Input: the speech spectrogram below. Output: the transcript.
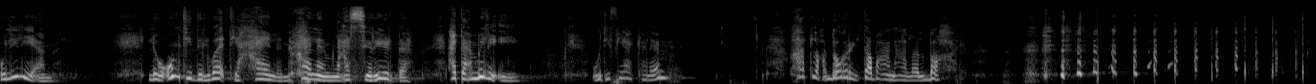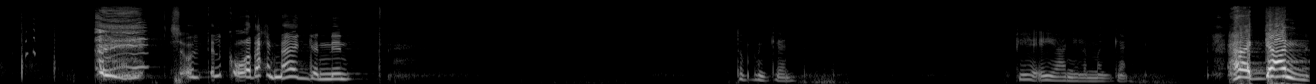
قولي لي يا أمل لو قمتي دلوقتي حالا حالا من على السرير ده هتعملي إيه؟ ودي فيها كلام؟ هطلع دغري طبعا على البحر. قلت لكم واضح إنها اتجننت. طب ما اتجنن. فيها إيه يعني لما اتجنن؟ هتجنن!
